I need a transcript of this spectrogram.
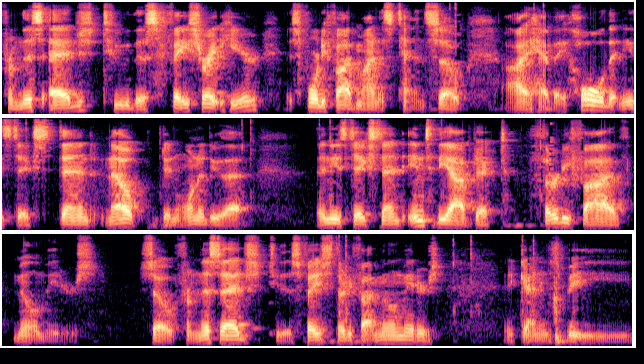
from this edge to this face right here is 45 minus 10. So I have a hole that needs to extend. Nope, didn't want to do that. It needs to extend into the object 35 millimeters. So from this edge to this face, 35 millimeters. It kind of needs to be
